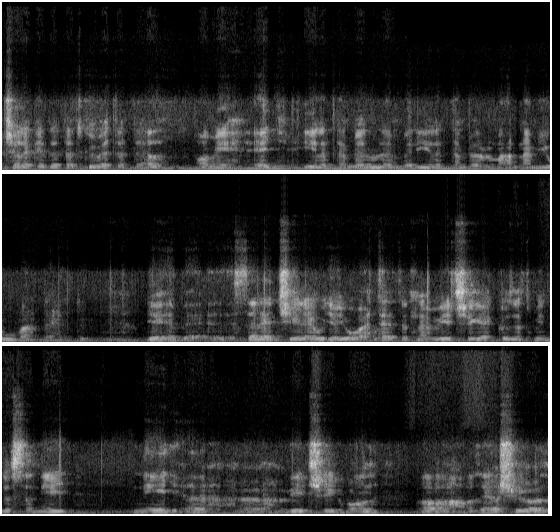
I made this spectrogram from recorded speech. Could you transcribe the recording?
cselekedetet követett el, ami egy életen belül, emberi életen belül már nem jóvá tehető. Szerencsére ugye a jóvá tehetetlen védségek között mindössze négy, négy védség van. Az első az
